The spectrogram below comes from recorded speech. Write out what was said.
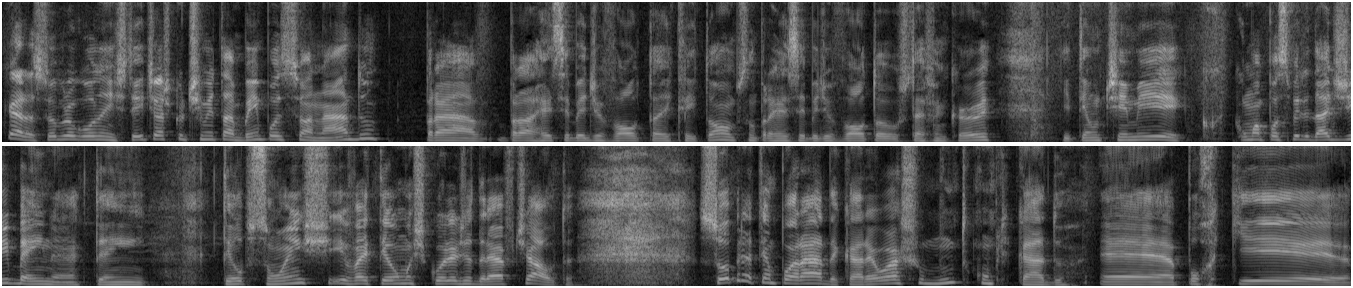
Cara, sobre o Golden State, eu acho que o time tá bem posicionado para receber de volta Clay Thompson, para receber de volta o Stephen Curry. E tem um time com uma possibilidade de ir bem, né? Tem, tem opções e vai ter uma escolha de draft alta. Sobre a temporada, cara, eu acho muito complicado. É, porque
